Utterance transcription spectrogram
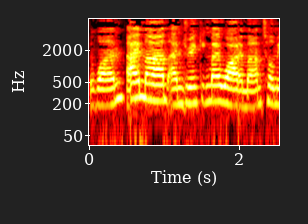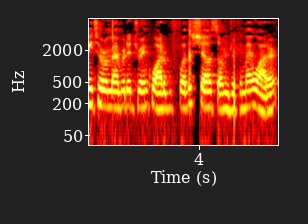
One, hi mom. I'm drinking my water. My mom told me to remember to drink water before the show, so I'm drinking my water.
